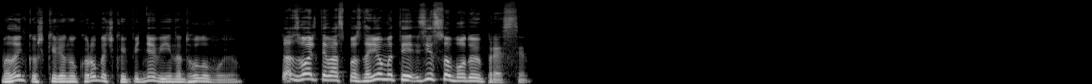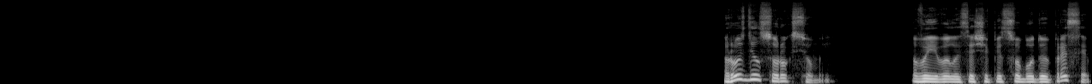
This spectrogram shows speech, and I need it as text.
маленьку шкіряну коробочку і підняв її над головою. Дозвольте вас познайомити зі свободою преси. Розділ 47. Виявилося, що під свободою преси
